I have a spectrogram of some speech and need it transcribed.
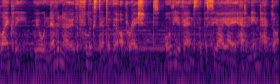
Likely, we will never know the full extent of their operations or the events that the CIA had an impact on.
